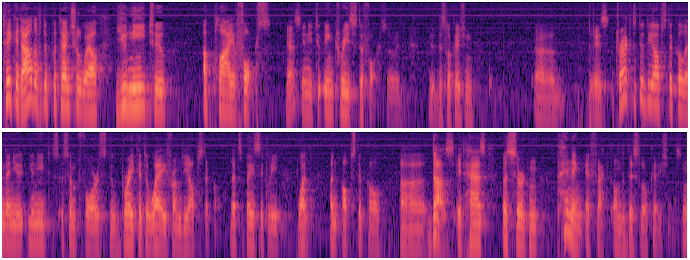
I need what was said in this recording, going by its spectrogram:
take it out of the potential well, you need to apply a force. Yes, you need to increase the force. So it, the dislocation uh, is attracted to the obstacle, and then you, you need some force to break it away from the obstacle. That's basically what an obstacle uh, does. It has a certain pinning effect on the dislocations. Hmm?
